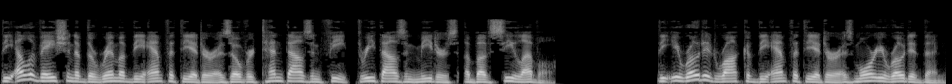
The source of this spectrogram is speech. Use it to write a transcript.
The elevation of the rim of the amphitheater is over 10,000 feet 3,000 meters above sea level. The eroded rock of the amphitheater is more eroded than,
